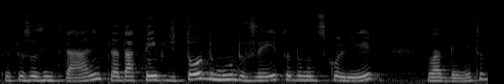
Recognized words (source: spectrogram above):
para as pessoas entrarem, para dar tempo de todo mundo ver, todo mundo escolher lá dentro.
